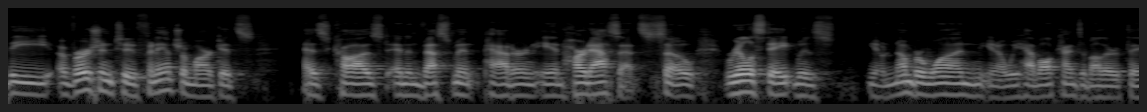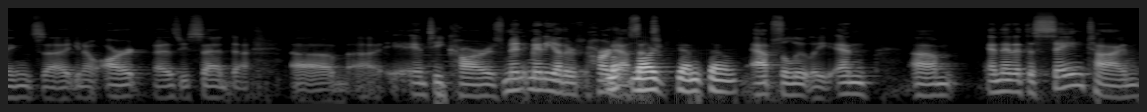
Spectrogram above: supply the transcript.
the aversion to financial markets has caused an investment pattern in hard assets. So real estate was, you know, number one. You know, we have all kinds of other things. Uh, you know, art, as you said, uh, uh, antique cars, many many other hard L- assets. Large gemstones. Absolutely, and um, and then at the same time,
